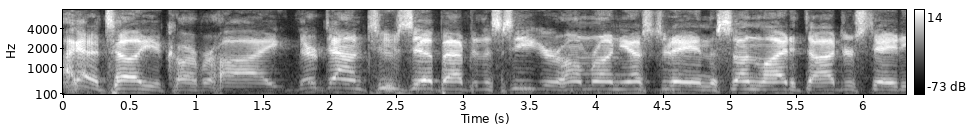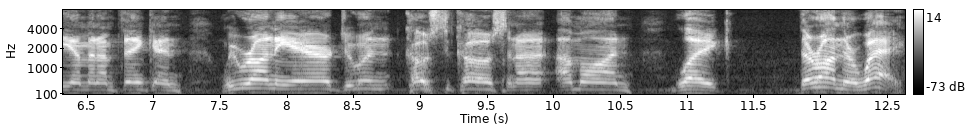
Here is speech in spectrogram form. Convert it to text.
I got to tell you, Carver High, they're down two zip after the Seager home run yesterday in the sunlight at Dodger Stadium. And I'm thinking, we were on the air doing coast to coast, and I, I'm on, like, they're on their way.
